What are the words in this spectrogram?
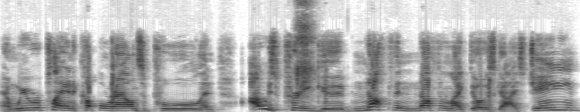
and we were playing a couple rounds of pool, and I was pretty good. Nothing, nothing like those guys. Janie,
